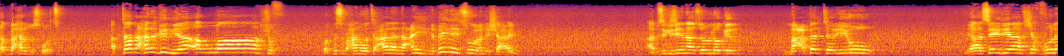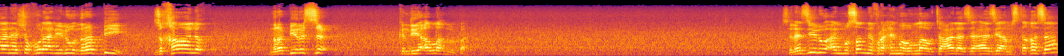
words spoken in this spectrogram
كب بحر مسورد ابتا بحر يا الله. شوف. رب سبحانه وتعالى نعي نبين يسوع نشعيب أبز غزينا زلو كن معبل تريو يا سيدي يا شيخ فلان يا شيخ فلان يلون ربي زخالق نربي رسع. كندي الله مبا سلازيل المصنف رحمه الله تعالى زازيا مستغسا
